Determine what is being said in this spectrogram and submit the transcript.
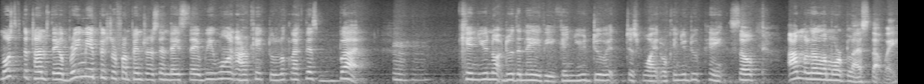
Most of the times they'll bring me a picture from Pinterest and they say, "We want our cake to look like this, but can you not do the navy? Can you do it just white, or can you do pink?" So I'm a little more blessed that way.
